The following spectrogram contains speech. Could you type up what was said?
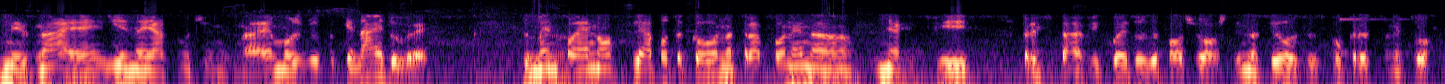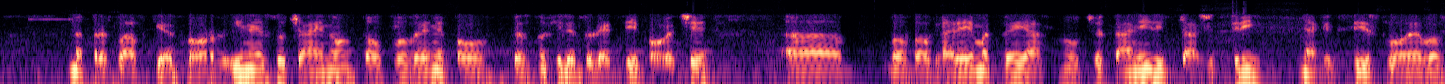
не знае и е наясно, че не знае, може би пък е най-добре. За мен това е едно сляпо такова натрапване на някакви представи, което започва още на сила с покръстването на Преславския двор и не е случайно толкова време по-късно, хилядолетие и повече, в България има две ясно очертани или даже три някакси слоя в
